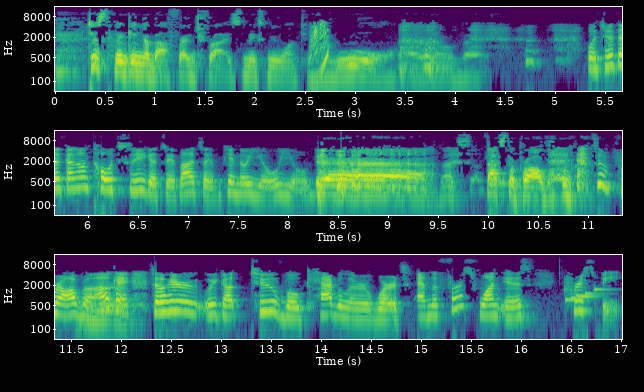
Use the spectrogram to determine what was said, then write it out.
Just thinking about French fries makes me want to drool a little bit. 我觉得刚刚偷吃一个，嘴巴整片都油油的。 Yeah, that's that's the problem. That's a problem. Okay, so here we got two vocabulary words, and the first one is crispy.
